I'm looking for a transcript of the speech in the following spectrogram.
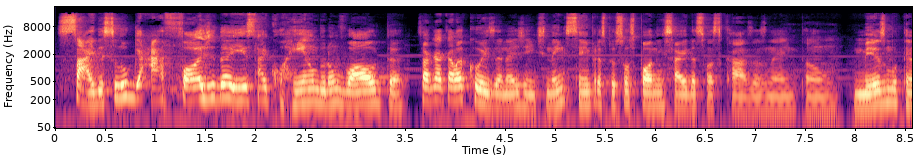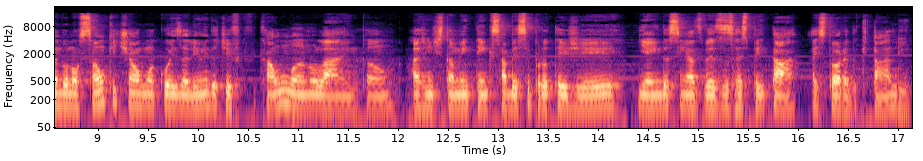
sai desse lugar, foge daí, sai correndo, não volta. Só que é aquela coisa, né, gente? Nem sempre as pessoas podem sair das suas casas, né? Então, mesmo tendo noção que tinha alguma coisa ali, eu ainda tive que ficar um ano lá. Então, a gente também tem que saber se proteger e ainda assim, às vezes, respeitar a história do que tá ali.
